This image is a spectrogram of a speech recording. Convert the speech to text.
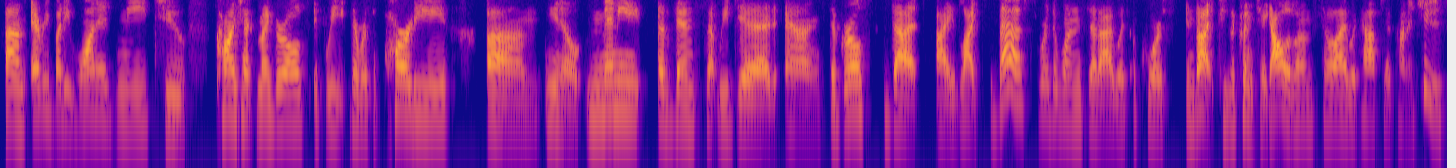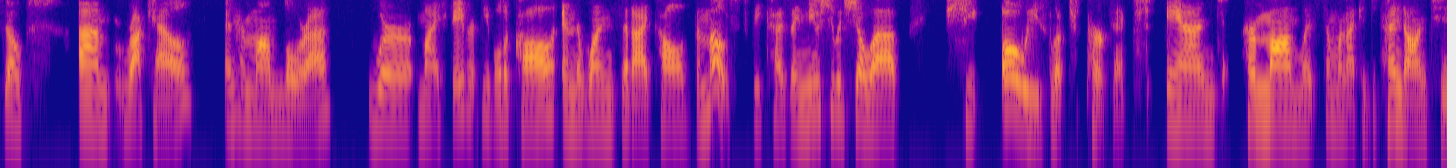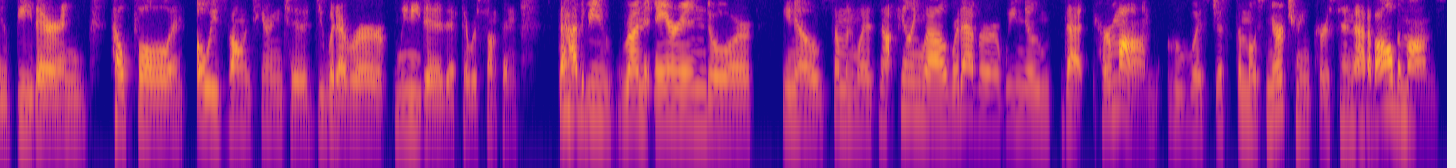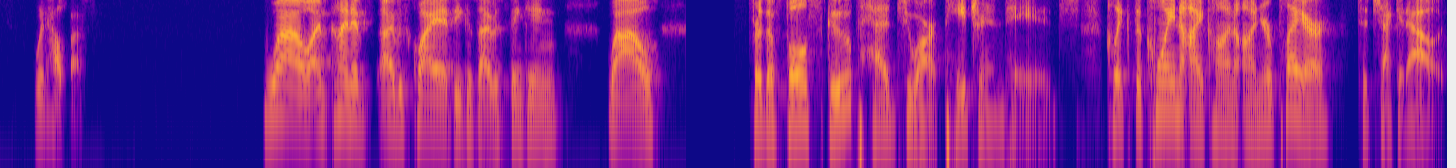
um, everybody wanted me to contact my girls. If we there was a party um, you know many events that we did and the girls that i liked the best were the ones that i would of course invite because i couldn't take all of them so i would have to kind of choose. So um, raquel and her mom laura were my favorite people to call and the ones that i called the most because i knew she would show up. She always looked perfect. And her mom was someone I could depend on to be there and helpful and always volunteering to do whatever we needed if there was something that had to be run an errand or you know someone was not feeling well whatever. We knew that her mom who was just the most nurturing person out of all the moms would help us. Wow. I'm kind of i was quiet because i was thinking wow for the full scoop, head to our Patreon page. Click the coin icon on your player to check it out.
